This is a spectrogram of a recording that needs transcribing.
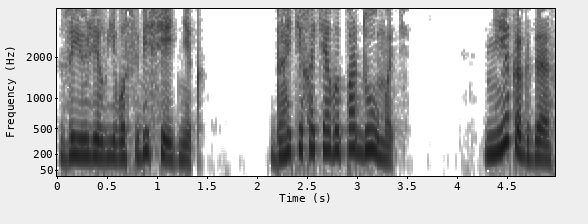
заюлил его собеседник. Дайте хотя бы подумать. Некогда.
